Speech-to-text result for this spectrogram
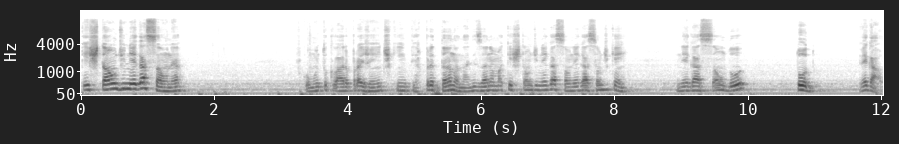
questão de negação, né? Ficou muito claro para gente que interpretando, analisando, é uma questão de negação. Negação de quem? Negação do todo. Legal.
